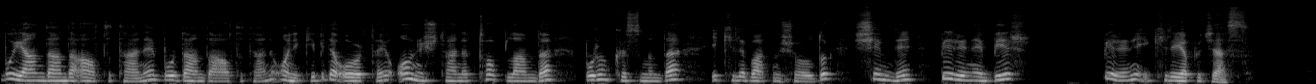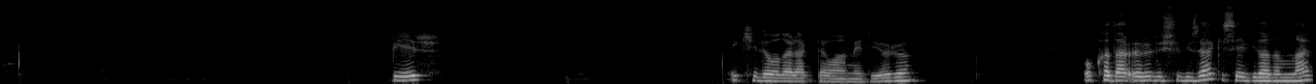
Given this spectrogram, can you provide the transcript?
bu yandan da 6 tane buradan da 6 tane 12 bir de ortaya 13 tane toplamda burun kısmında ikili batmış olduk. Şimdi birini bir birini ikili yapacağız. Bir ikili olarak devam ediyorum. O kadar örülüşü güzel ki sevgili hanımlar.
